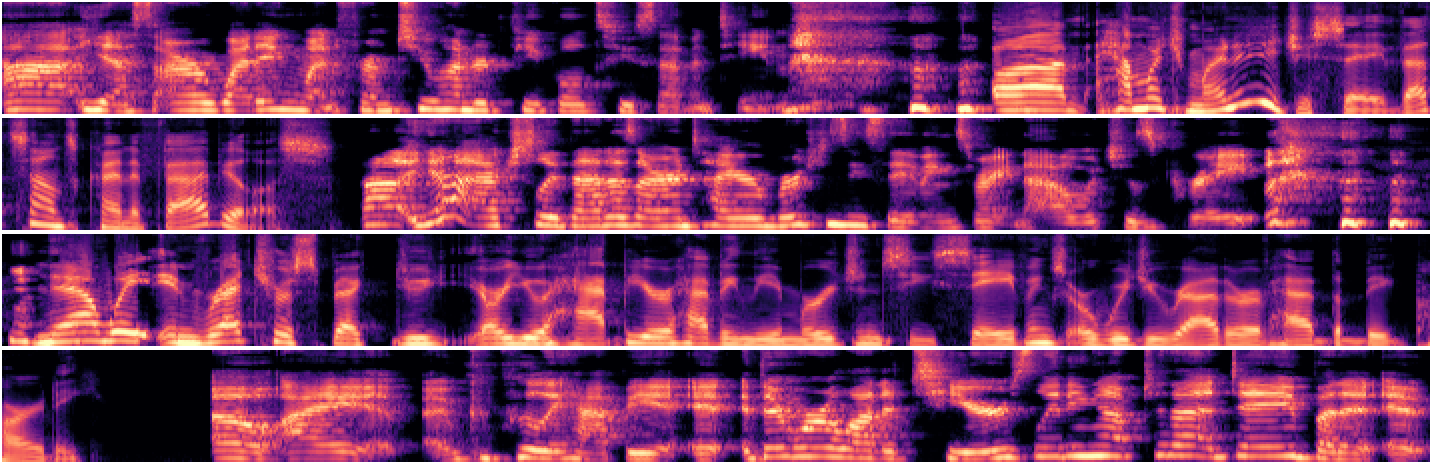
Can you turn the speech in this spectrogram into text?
Uh, yes our wedding went from 200 people to 17 Um, how much money did you save? That sounds kind of fabulous. uh, yeah actually that is our entire emergency savings right now which is great now, wait. In retrospect, do are you happier having the emergency savings, or would you rather have had the big party? Oh, I am completely happy. It, there were a lot of tears leading up to that day, but it, it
